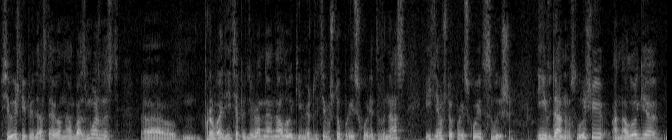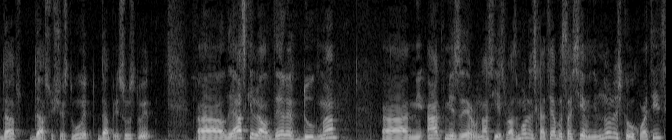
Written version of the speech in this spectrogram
Всевышний предоставил нам возможность э, проводить определенные аналогии между тем, что происходит в нас, и тем, что происходит свыше. И в данном случае аналогия, да, да существует, да, присутствует. А, Лиаскель алдерех дугма миат мизер. У нас есть возможность хотя бы совсем немножечко ухватить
